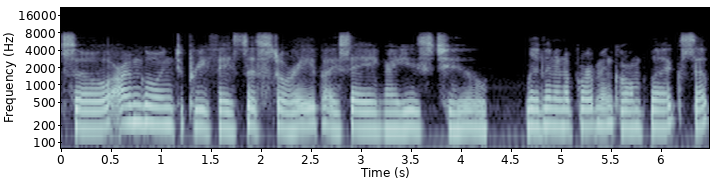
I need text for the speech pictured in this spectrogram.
So, I'm going to preface this story by saying I used to live in an apartment complex that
